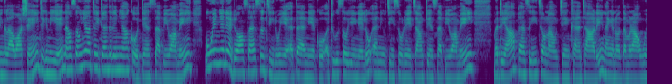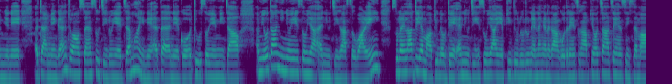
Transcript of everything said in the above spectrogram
မင်္ဂလာပါရှင်ဒီကနေ့ရဲ့နောက်ဆုံးရထိတ်တန့်သတင်းများကိုတင်ဆက်ပေးပါမယ်။ဦးဝင်းမြင့်နဲ့ဒေါအောင်ဆန်းစုကြည်တို့ရဲ့အသက်အန္တရာယ်ကိုအထူးစိုးရိမ်တယ်လို့ NUG ဆိုတဲ့အကြောင်းတင်ဆက်ပေးပါမယ်။မတရားဖန်ဆီးချုပ်နှောင်ခြင်းခံထားတဲ့နိုင်ငံတော်သမ္မတဦးဝင်းမြင့်နဲ့အတိုင်ပင်ခံဒေါအောင်ဆန်းစုကြည်တို့ရဲ့ကျန်းမာရေးနဲ့အသက်အန္တရာယ်ကိုအထူးစိုးရိမ်မိကြောင်းအမျိုးသားညီညွတ်ရေးအစိုးရ NUG ကဆိုပါတယ်။ဇူလိုင်လ၁ရက်မှာပြုလုပ်တဲ့ NUG အစိုးရရဲ့ပြည်သူလူထုနဲ့နိုင်ငံတကာကိုသတင်းစကားပြောကြားခြင်းအစီအစဉ်မှာ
